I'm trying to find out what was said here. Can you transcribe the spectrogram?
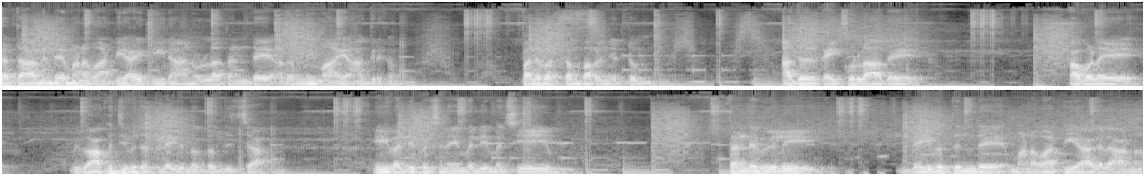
കർത്താവിന്റെ മണവാട്ടിയായി തീരാനുള്ള തന്റെ അദമ്യമായ ആഗ്രഹം. പലവട്ടം പറഞ്ഞിട്ടും അത് കൈക്കൊള്ളാതെ അവളെ വിവാഹ ജീവിതത്തിലേക്ക് നിർബന്ധിച്ച ഈ വല്യപ്പച്ചനെയും വല്യമ്മച്ചിയെയും തന്റെ വിളി ദൈവത്തിന്റെ മണവാട്ടിയാകലാണ്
